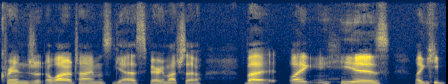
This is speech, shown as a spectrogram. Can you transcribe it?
cringe a lot of times? Yes, very much so but like he is like he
